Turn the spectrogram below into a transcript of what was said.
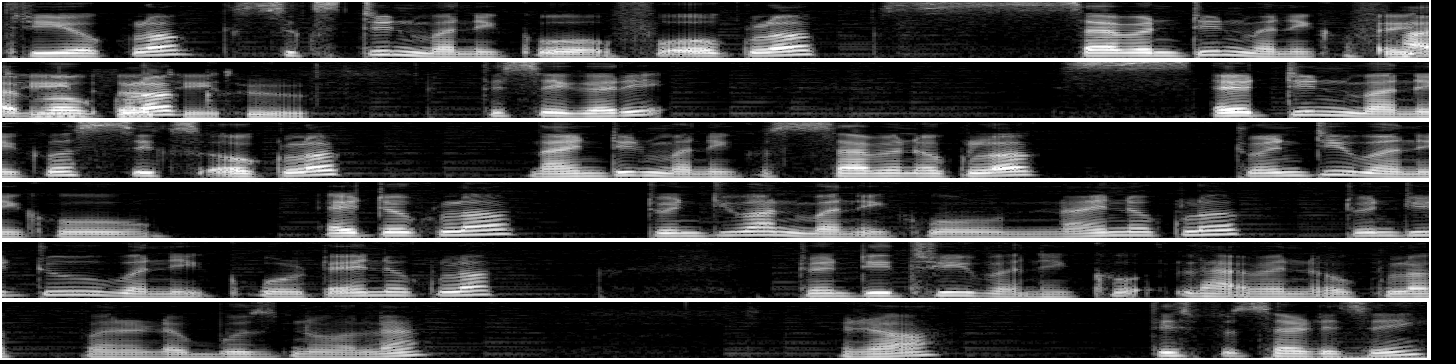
थ्री ओ क्लक सिक्सटिन भनेको फोर ओ क्लक सेभेन्टिन भनेको फाइभ ओ क्लक 1832. त्यसै गरी एटिन भनेको सिक्स ओ क्लक नाइन्टिन भनेको सेभेन ओ क्लक ट्वेन्टी भनेको एट ओ क्लक ट्वेन्टी वान भनेको नाइन ओ क्लक ट्वेन्टी टू भनेको टेन ओ क्लक ट्वेन्टी थ्री भनेको इलेभेन ओ क्लक भनेर बुझ्नु होला। र त्यस पछाडि चाहिँ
